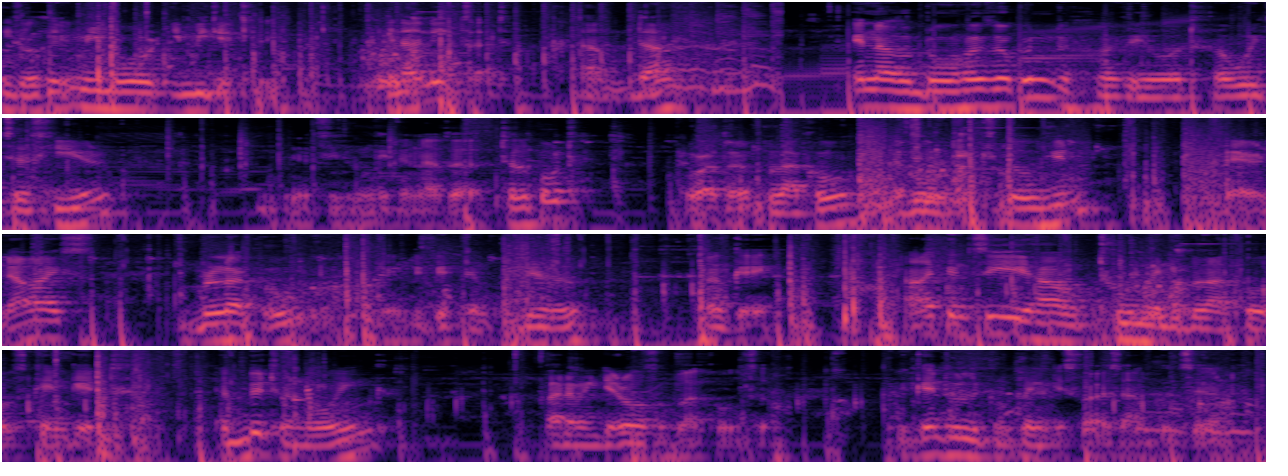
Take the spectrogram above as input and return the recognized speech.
It will heal me more immediately. And I need that. I'm done. Another door has opened. See what awaits us here. Let's see if we can get another teleport. Or other black hole. Avoid explosion. Very nice. Black hole. Going to get them together. Okay. I can see how too many black holes can get a bit annoying. But I mean, they're also black holes, so you can't really complain as far as I'm concerned.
